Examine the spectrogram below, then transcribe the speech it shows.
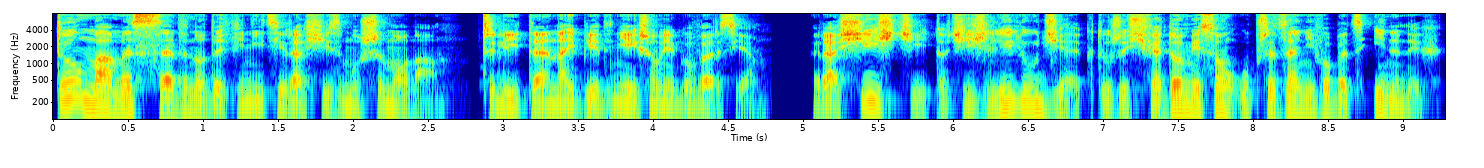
tu mamy sedno definicji rasizmu Szymona, czyli tę najbiedniejszą jego wersję. Rasiści to ci źli ludzie, którzy świadomie są uprzedzeni wobec innych.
